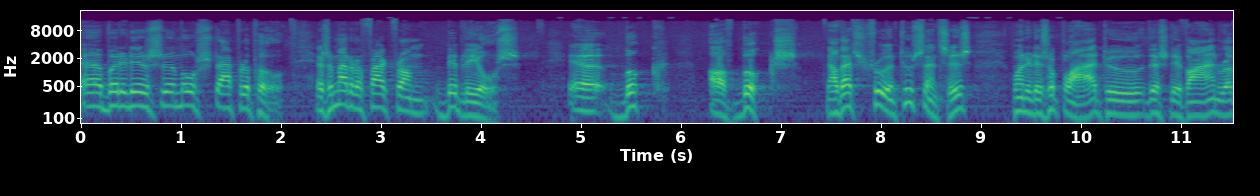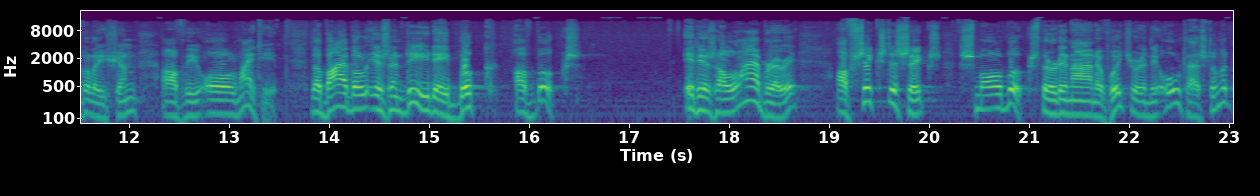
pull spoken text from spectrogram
uh, but it is uh, most apropos. As a matter of fact, from Biblios, uh, book of books. Now that's true in two senses when it is applied to this divine revelation of the Almighty. The Bible is indeed a book of books. It is a library of 66 small books, 39 of which are in the Old Testament,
